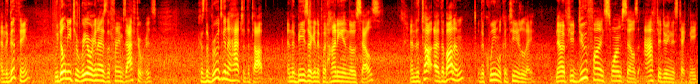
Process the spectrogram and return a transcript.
And the good thing we don't need to reorganize the frames afterwards because the brood's going to hatch at the top and the bees are going to put honey in those cells. And the top, at uh, the bottom, the queen will continue to lay. Now, if you do find swarm cells after doing this technique,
